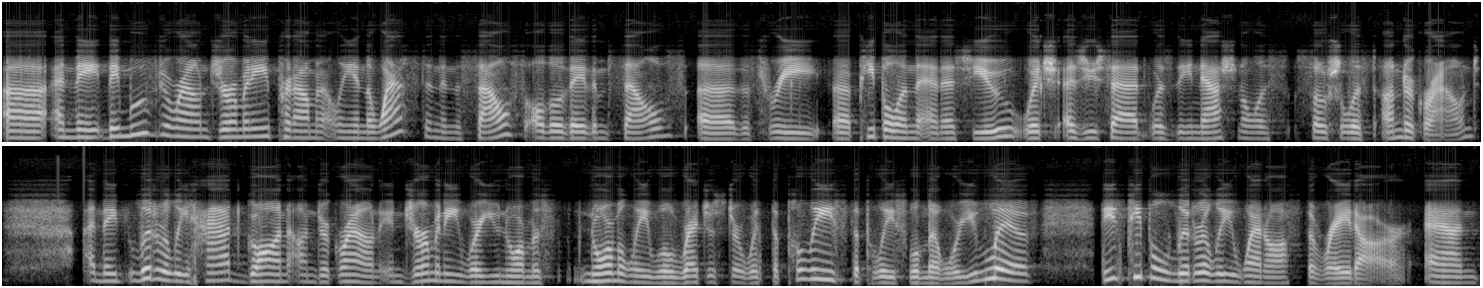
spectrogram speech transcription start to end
Uh, and they, they moved around Germany predominantly in the west and in the south, although they themselves, uh, the three uh, people in the NSU, which, as you said, was the Nationalist Socialist Underground, and they literally had gone underground in Germany where you norm- normally will register with the police, the police will know where you live. These people literally went off the radar and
